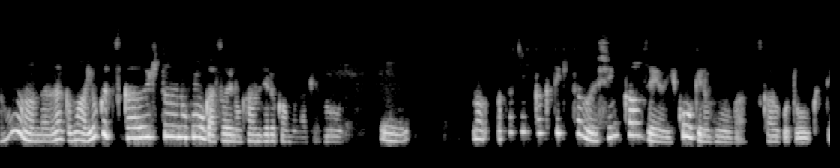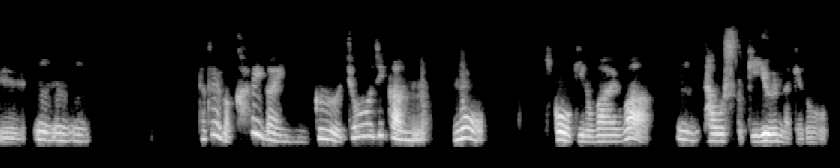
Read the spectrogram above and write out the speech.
どうなんだろう。なんかまあ、よく使う人の方がそういうの感じるかもだけど、うん。まあ、私比較的多分新幹線より飛行機の方が使うこと多くて、うんうんうん。例えば海外に行く長時間の飛行機の場合はうん倒すとき言うんだけど、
